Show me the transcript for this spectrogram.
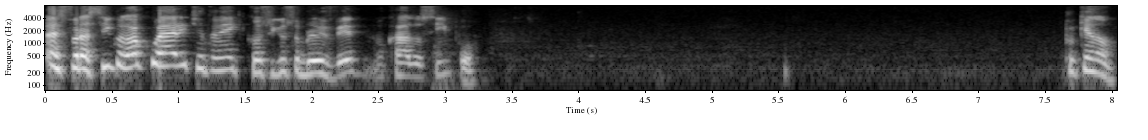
É, se for assim, coloca o Eriksen também, que conseguiu sobreviver, no caso assim, pô. Por que não?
